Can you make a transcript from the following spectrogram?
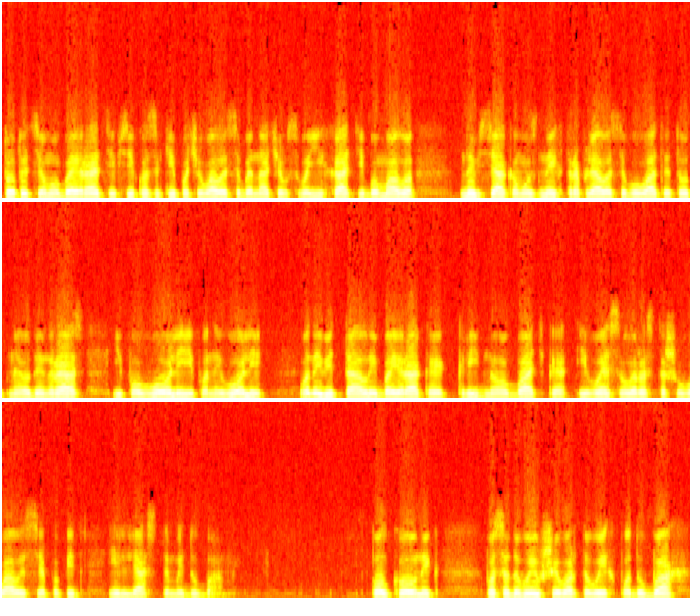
Тут, у цьому байраці, всі козаки почували себе, наче в своїй хаті, бо мало не всякому з них траплялося бувати тут не один раз і по волі, і по неволі. Вони вітали байрака як рідного батька і весело розташувалися попід іллястими дубами. Полковник, посадовивши вартових по дубах,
